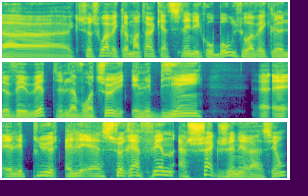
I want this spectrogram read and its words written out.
Euh, que ce soit avec le moteur 4 cylindres EcoBoost ou avec le, le V8, la voiture, elle est bien. euh, Elle, est plus. Elle, elle se raffine à chaque génération.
